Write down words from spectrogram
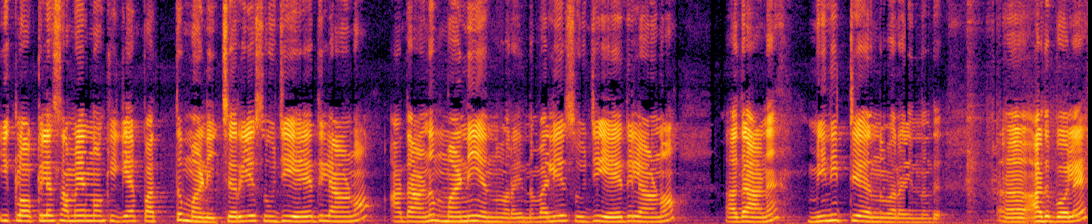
ഈ ക്ലോക്കിലെ സമയം നോക്കിക്കേ. പത്ത് മണി. ചെറിയ സൂചി ഏതിലാണോ അതാണ് മണി എന്ന് പറയുന്നത്. വലിയ സൂചി ഏതിലാണോ അതാണ് മിനിറ്റ് എന്ന് പറയുന്നത്. അതുപോലെ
